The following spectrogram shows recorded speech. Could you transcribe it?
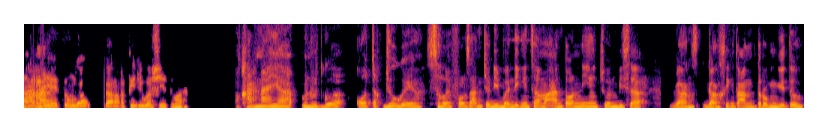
nah karena ya itu nggak nggak ngerti juga sih itu mah karena ya menurut gue kocak juga ya selevel Sancho dibandingin sama Anthony yang cuma bisa gang gangsing tantrum gitu.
